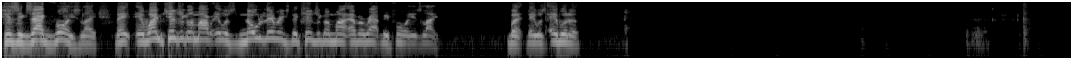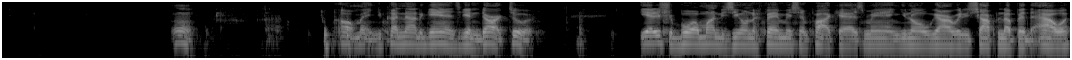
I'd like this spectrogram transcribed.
His exact voice. Like they it wasn't Kendrick Lamar, it was no lyrics that Kendrick Lamar ever rapped before in his life. But they was able to Mm. Oh man, you cutting out again. It's getting dark too. Yeah, this your boy Monty G on the Fammission podcast, man. You know, we already chopping up at the hour.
